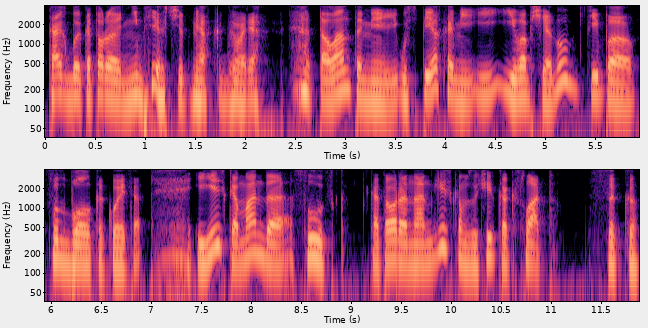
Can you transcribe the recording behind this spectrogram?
Как бы, которая не блещет, мягко говоря, талантами успехами и, и вообще, ну, типа, футбол какой-то. И есть команда Слуцк, которая на английском звучит как слад. Ск.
